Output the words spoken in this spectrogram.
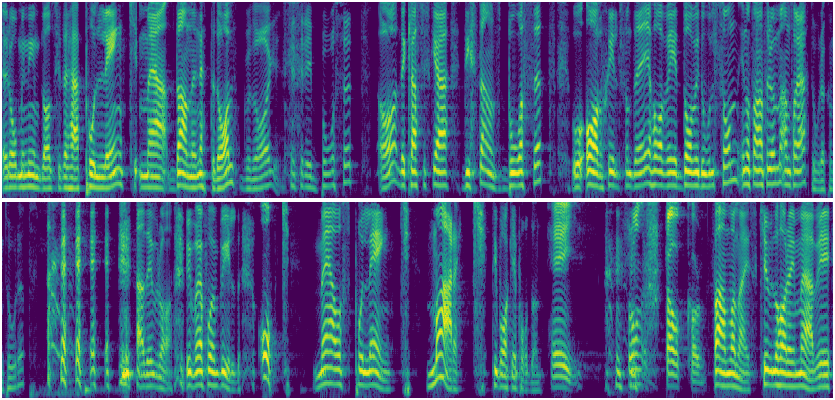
Robin Lindblad, sitter här på länk med Danne Nätterdal. God dag, sitter i båset. Ja, det klassiska distansbåset. Och avskild från dig har vi David Olsson i något annat rum antar jag. Stora kontoret. ja, det är bra. Vi börjar få en bild. Och med oss på länk, Mark, tillbaka i podden. Hej! Från Stockholm. Fan vad nice, kul att ha dig med. Vi,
